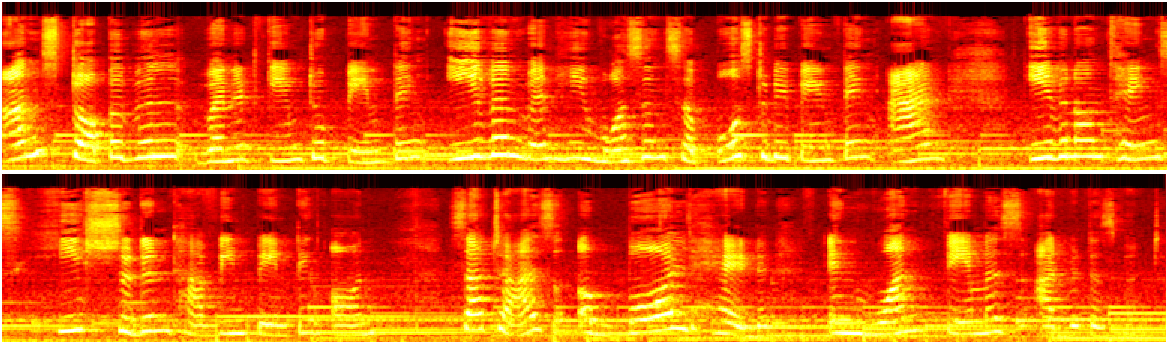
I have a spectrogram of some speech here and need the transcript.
unstoppable when it came to painting, even when he wasn't supposed to be painting, and even on things he shouldn't have been painting on, such as a bald head in one famous advertisement.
